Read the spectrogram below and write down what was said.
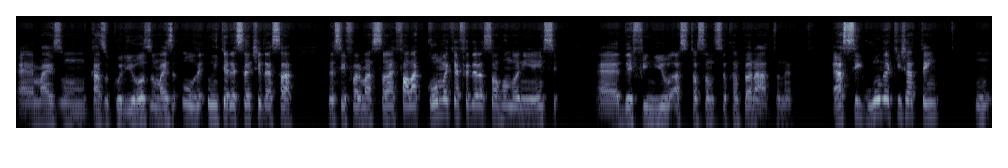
é mais um caso curioso, mas o, o interessante dessa dessa informação é falar como é que a Federação Rondoniense é, definiu a situação do seu campeonato, né? É a segunda que já tem um,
